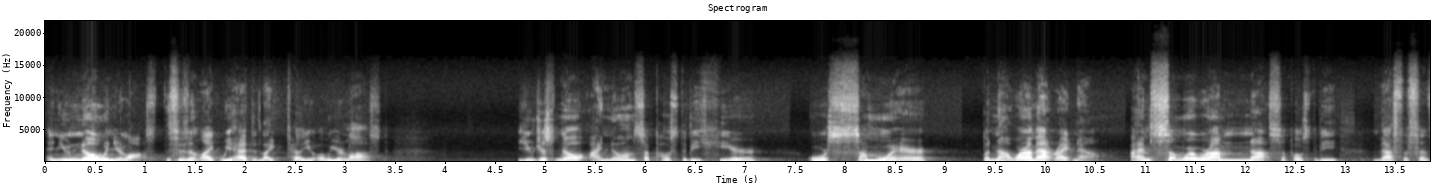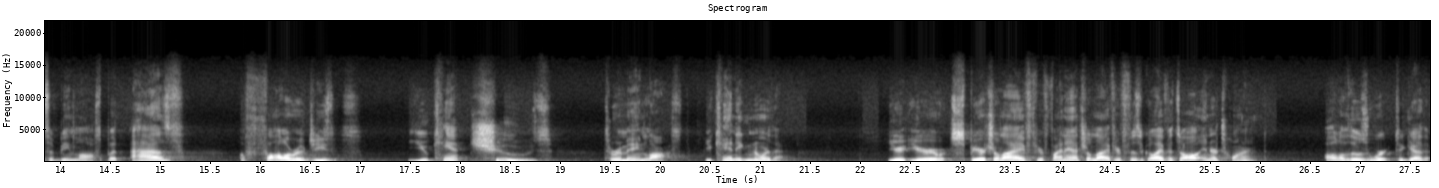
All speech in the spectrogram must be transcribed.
And you know when you're lost. This isn't like we had to like tell you, "Oh, you're lost." You just know, I know I'm supposed to be here or somewhere, but not where I'm at right now. I'm somewhere where I'm not supposed to be. That's the sense of being lost. But as a follower of Jesus, you can't choose to remain lost. You can't ignore that. Your, your spiritual life, your financial life, your physical life, it's all intertwined. All of those work together.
